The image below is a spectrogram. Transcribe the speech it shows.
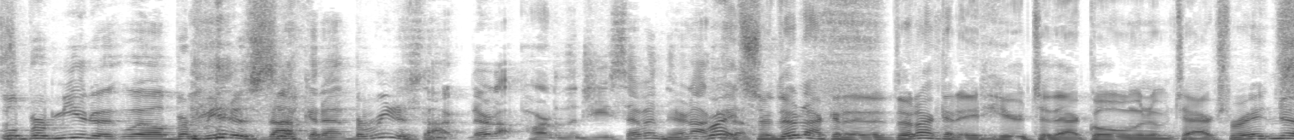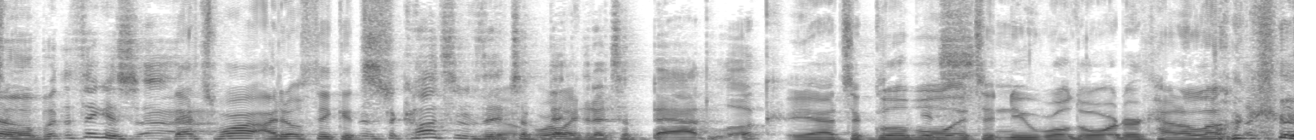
Well, Bermuda. Well, Bermuda's not gonna. Bermuda's not. They're not part of the G7. They're not. right. Gonna, So they're not gonna they're not gonna adhere to that global minimum tax rate. So no, but the thing is, uh, that's why I don't think there's it's the concept that it's a like- that it's a bad look. yeah, it's a global, It's- it's, a new world order kind of look. Let's put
